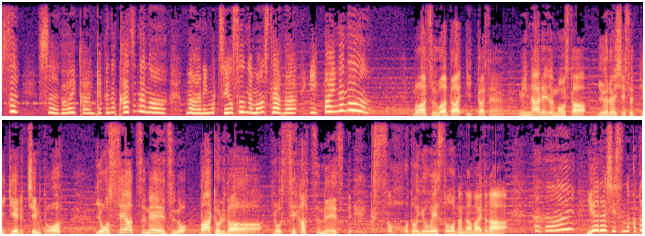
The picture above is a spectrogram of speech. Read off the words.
すごい観客の数なの。周りも強そうなモンスターがいっぱいなの。まずは第1回戦、見慣れるモンスター、ユルシス率いるチームと、寄せ集め図のバトルだ寄せ集め図ってクソほど弱えそうな名前だな。ふふん、ユルシスのこと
